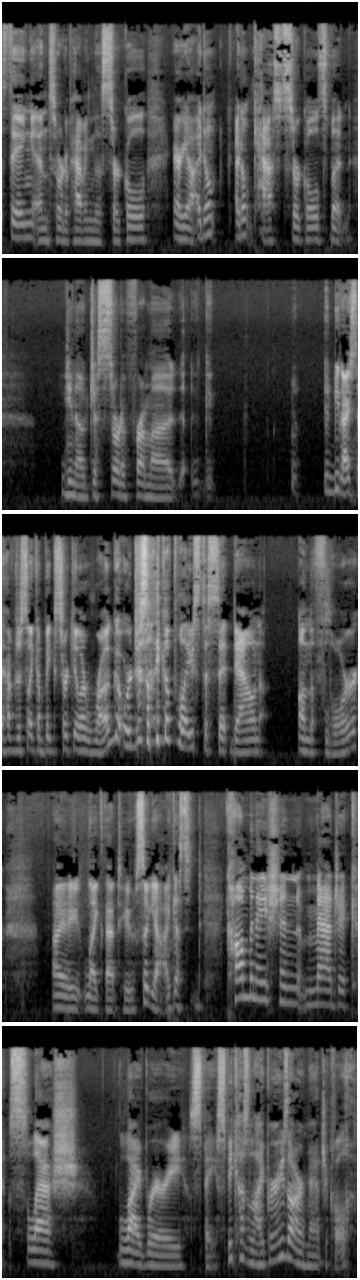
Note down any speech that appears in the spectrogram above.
thing and sort of having the circle area. I don't, I don't cast circles, but you know, just sort of from a, it'd be nice to have just like a big circular rug or just like a place to sit down on the floor. I like that too. So yeah, I guess combination magic slash library space because libraries are magical.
